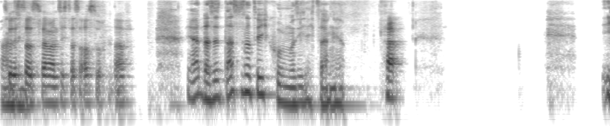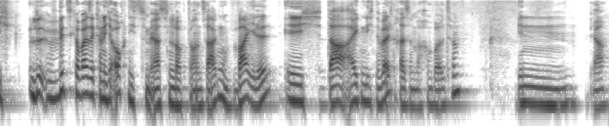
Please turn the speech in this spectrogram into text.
Wahnsinn. so ist das, wenn man sich das aussuchen darf. Ja, das ist, das ist natürlich cool, muss ich echt sagen, ja. Ja. Ich, witzigerweise kann ich auch nichts zum ersten Lockdown sagen, weil ich da eigentlich eine Weltreise machen wollte. In, ja,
